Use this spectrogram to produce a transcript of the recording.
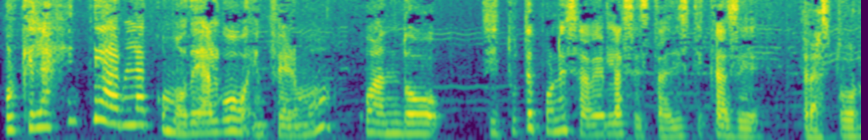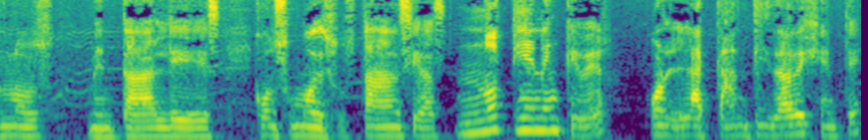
Porque la gente habla como de algo enfermo cuando, si tú te pones a ver las estadísticas de trastornos mentales, consumo de sustancias, no tienen que ver con la cantidad de gente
